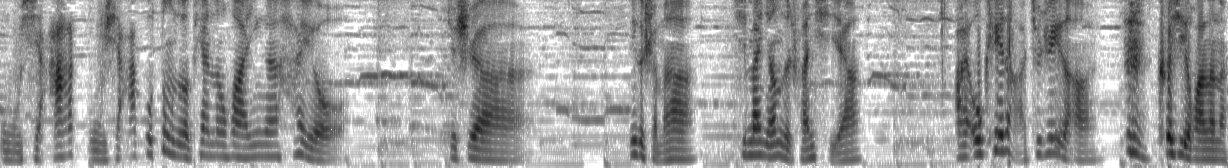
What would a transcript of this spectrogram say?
武侠武侠过动作片的话，应该还有就是。那个什么啊《新白娘子传奇》啊，哎，OK 的啊，就这个啊，可喜欢了呢。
